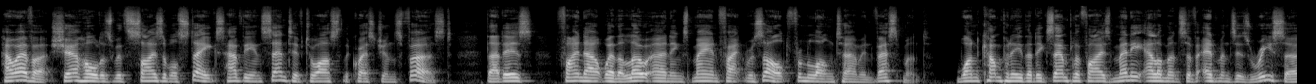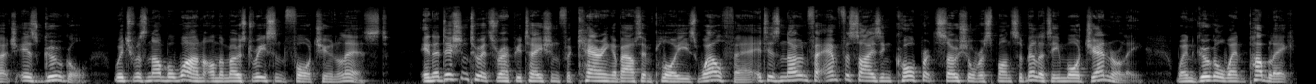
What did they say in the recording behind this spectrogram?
However, shareholders with sizable stakes have the incentive to ask the questions first, that is, find out whether low earnings may in fact result from long term investment. One company that exemplifies many elements of Edmans' research is Google, which was number one on the most recent Fortune list. In addition to its reputation for caring about employees' welfare, it is known for emphasizing corporate social responsibility more generally. When Google went public,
